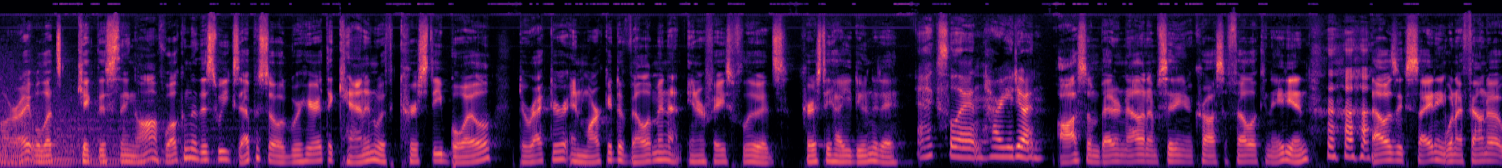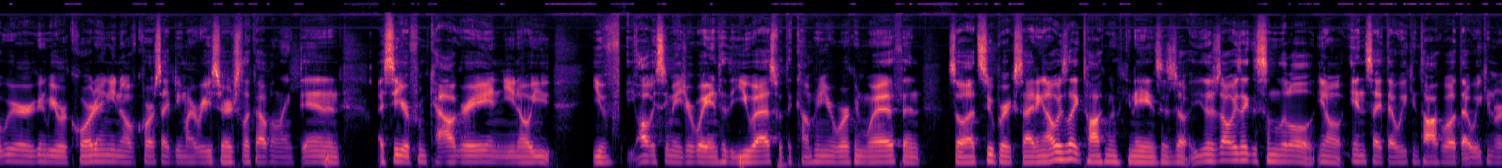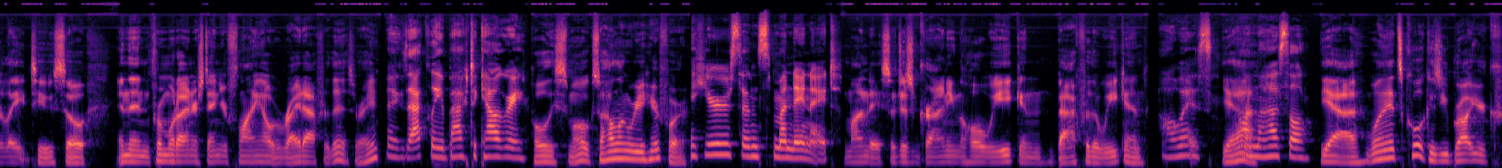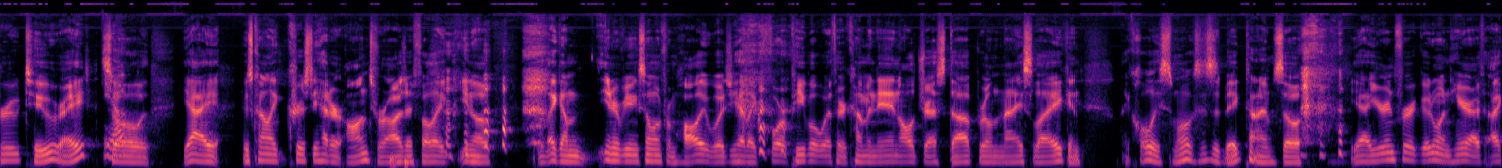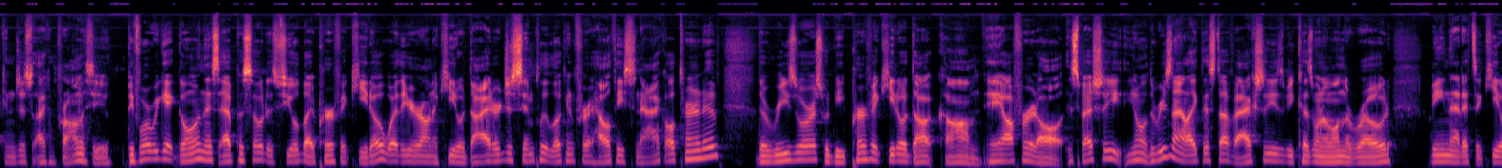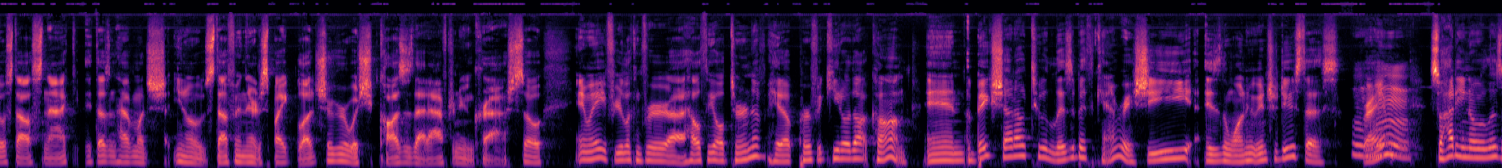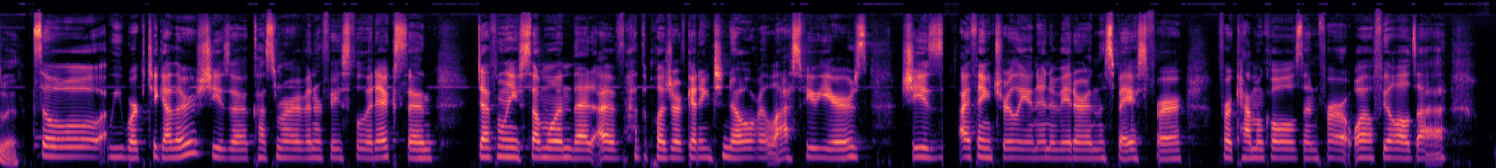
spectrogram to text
All right, well, let's kick this thing off. Welcome to this week's episode. We're here at the Cannon with Kirsty Boyle, Director and Market Development at Interface Fluids. Kirsty, how you doing today? Excellent. How are you doing? Awesome. Better now that I'm sitting across a fellow Canadian. that was exciting. When I found out we were going to be recording, you know, of course, I do my research, look up on LinkedIn, and I see you're from Calgary, and you know, you you've obviously made your way into the US with the company you're working with. And so that's super exciting. I always like talking with Canadians because there's always like some little, you know, insight that we can talk about that we can relate to. So, and then from what I understand, you're flying out right after this, right? Exactly. Back to Calgary. Holy smoke. So how long were you here for? Here since Monday night. Monday. So just grinding the whole week and back for the weekend. Always. Yeah. On the hustle. Yeah. Well, it's cool because you brought your crew too, right? Yep. So yeah, I, it was kind of like Kirsty had her entourage. I felt like, you know, like I'm interviewing someone from Hollywood. She had like four people with her coming in, all dressed up, real nice, like, and like, holy smokes, this is big time. So, yeah, you're in for a good one here. I, I, can just, I can promise you. Before we get going, this episode is fueled by Perfect Keto. Whether you're on a keto diet or just simply looking for a healthy snack alternative, the resource would be perfectketo.com. They offer it all. Especially, you know, the reason I like this stuff actually is because when I'm on the road, being that it's a keto style snack, it doesn't have much, you know, stuff in there to spike blood sugar, which causes that afternoon crash. So, anyway, if you're looking for a healthy alternative, hit up perfectketo.com. And a big shout out to Elizabeth Cambry. She is the one who introduced us, right? Mm-hmm. So, how do you know Elizabeth? So we work together. She's a customer of Interface Fluidics and definitely someone that I've had the pleasure of getting to know over the last few years. She's, I think, truly an innovator in the space for for chemicals and for oil field uh,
